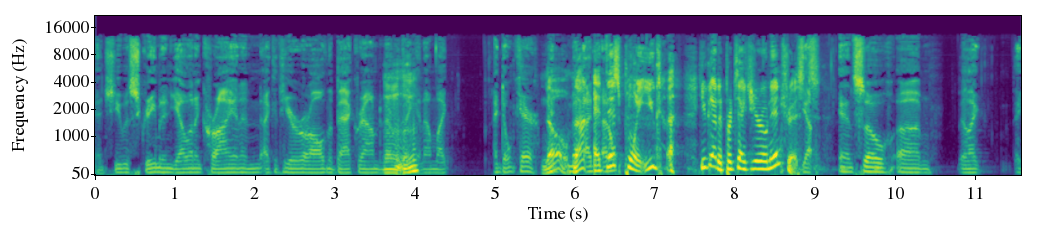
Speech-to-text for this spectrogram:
and she was screaming and yelling and crying, and I could hear her all in the background and everything. And I'm like, I don't care. No, I- not I- at I this point. You got you got to protect your own interests. Yep. And so um, they're like, they,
